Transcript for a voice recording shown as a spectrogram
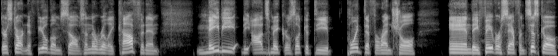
they're starting to feel themselves and they're really confident. Maybe the odds makers look at the point differential and they favor San Francisco.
